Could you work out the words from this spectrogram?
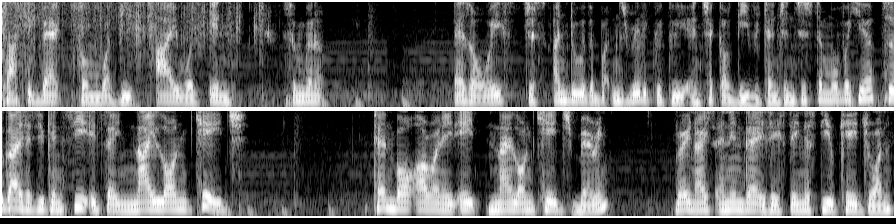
plastic bag from what the I was in. So I'm gonna, as always, just undo the buttons really quickly and check out the retention system over here. So guys, as you can see, it's a nylon cage 10 ball R188 nylon cage bearing. Very nice. And in there is a stainless steel cage one.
